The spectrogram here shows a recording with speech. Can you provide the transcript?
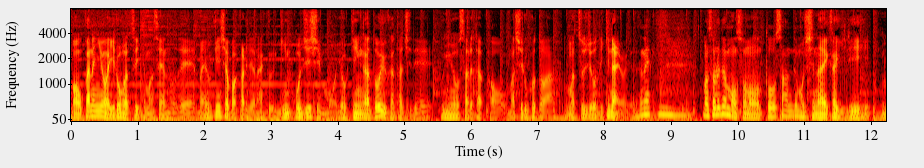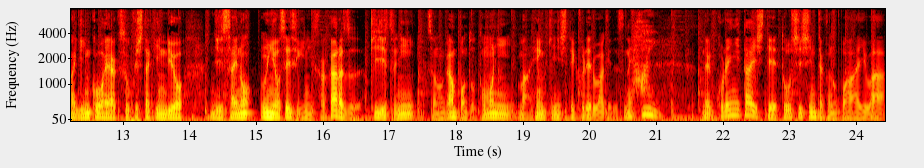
まあ、お金には色がついてませんので、まあ、預金者ばかりでなく銀行自身も預金がどういう形で運用されたかをまあ知ることはまあ通常できないわけですね。まあ、それでもその倒産でもしない限り、まあ、銀行は約束した金利を実際の運用成績にかかわらず期日にその元本とともにまあ返金してくれるわけですね。はいでこれに対して投資信託の場合は、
